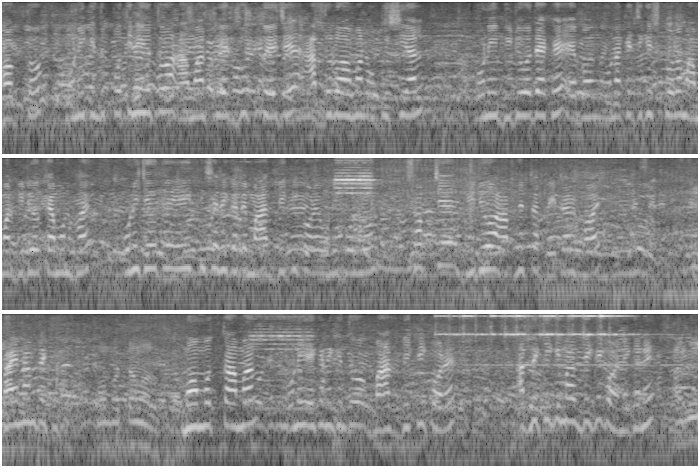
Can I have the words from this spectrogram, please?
ভক্ত, উনি কিন্তু প্রতিনিয়ত আমার ফেসবুক পেজে আব্দুর রহমান অফিসিয়াল উনি ভিডিও দেখে এবং ওনাকে জিজ্ঞেস করলাম আমার ভিডিও কেমন হয়? উনি যেহেতু এই ফিশারি ঘাটে মাছ বিক্রি করে উনি বলল সবচেয়ে ভিডিও আপনারটা বেটার হয়। ভাই নামটা কি? মোহাম্মদ কামাল। মোহাম্মদ কামাল। উনি এখানে কিন্তু মাছ বিক্রি করে। আপনি কি কি মাছ বিক্রি করেন এখানে? আমি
